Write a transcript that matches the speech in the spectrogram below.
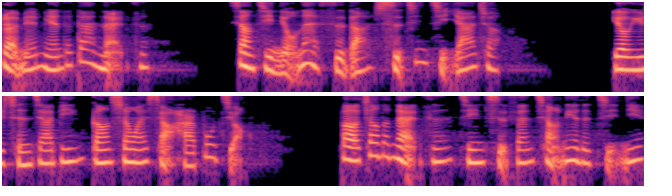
软绵绵的大奶子，像挤牛奶似的使劲挤压着。由于陈家斌刚生完小孩不久。饱胀的奶子经此番强烈的挤捏，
